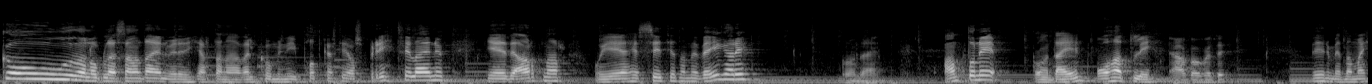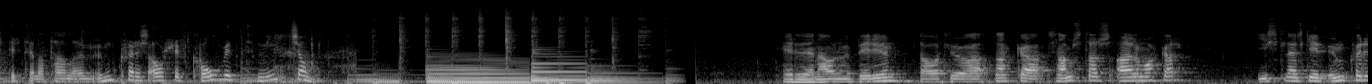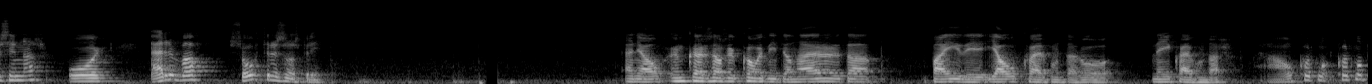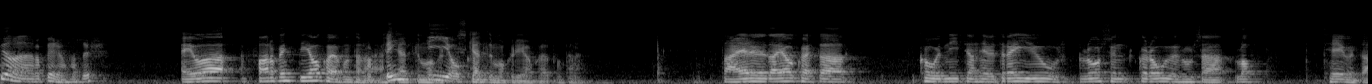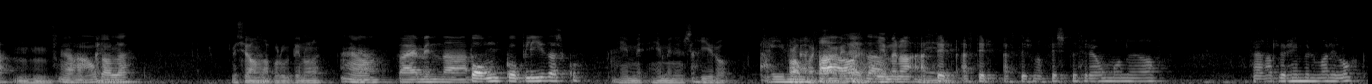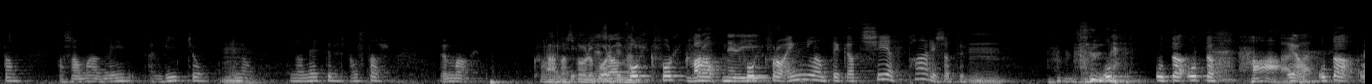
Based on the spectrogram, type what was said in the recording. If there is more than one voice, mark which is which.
Speaker 1: Góðan og blessaðan daginn, verið hjartanlega velkomin í podcasti á Spritfélaginu. Ég heiti Arnar og ég sitt hérna með Veigari,
Speaker 2: Góðan daginn.
Speaker 1: Antoni
Speaker 3: Góðan daginn.
Speaker 1: og Halli.
Speaker 2: Já, góð kvöldi.
Speaker 1: Við erum hérna mættir til að tala um umhverfis áhrif COVID-19.
Speaker 3: Heyrðu en árum við byrjum, þá ætlum við að þakka samstarfsaðlum okkar, íslenskir umhverfisinnar og erfaf sótturinsonarsprit.
Speaker 4: En já, umhverfisáhrif COVID-19, það eru þetta bæði jákvæðir púntar og neikvæðir púntar.
Speaker 1: Já, hvort má, hvort má bjóða þér að byrja, Hallur?
Speaker 4: Að fara beint í jákvæðir púntana?
Speaker 1: Bara beint
Speaker 2: Skellum
Speaker 1: í
Speaker 2: okkur,
Speaker 1: jákvæð.
Speaker 2: skellum okkur í ákveða punktana.
Speaker 4: Það eru þetta jákvæðt að COVID-19 hefur dreigið úr losun gróðurhúsa lofttegunda.
Speaker 2: Mm
Speaker 3: Já, klálega.
Speaker 2: Við sjáum það bara úti núna.
Speaker 3: Já.
Speaker 4: Það er minna...
Speaker 3: Bóng og blíða sko.
Speaker 2: Himi, himinin skýr og frábært
Speaker 4: það-
Speaker 1: Ég meina, eftir, eftir, eftir svona fyrstu þrjá mánuði af þegar allur heimurinn var í lockdown það sá maður með vídeo inn, á, inn á netinu, allstar um að var ekki-
Speaker 2: stóru borgirnar.
Speaker 1: fólk, fólk, frá, fólk frá Englandi gætt séð Parísaturn
Speaker 2: Mm.
Speaker 1: út, af út af
Speaker 4: Ha?
Speaker 1: já, út af?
